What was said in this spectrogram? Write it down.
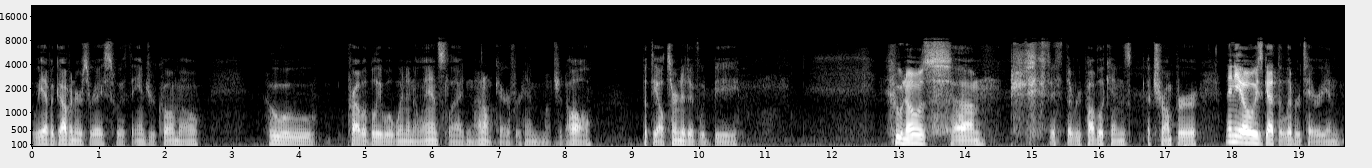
we have a governor's race with Andrew Cuomo, who probably will win in a landslide, and I don't care for him much at all. But the alternative would be who knows um, if the Republicans, a Trumper, then you always got the libertarian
